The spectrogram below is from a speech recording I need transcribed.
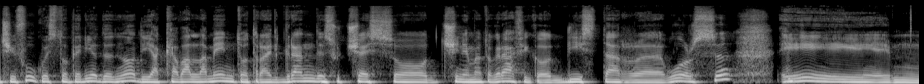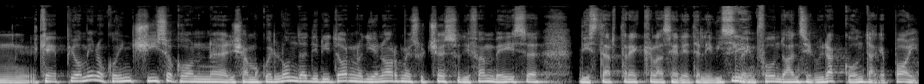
ci fu questo periodo no, di accavallamento tra il grande successo cinematografico di Star Wars e mm, che più o meno coinciso con diciamo quell'onda onda di ritorno di enorme successo di fanbase di Star Trek, la serie televisiva. Sì. In fondo, anzi, lui racconta che poi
